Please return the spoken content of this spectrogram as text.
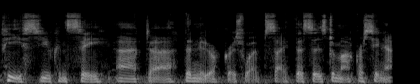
piece you can see at uh, The New Yorker's website. This is Democracy Now!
